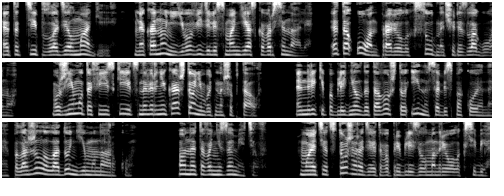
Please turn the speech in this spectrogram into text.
«Этот тип владел магией. Накануне его видели с Маньяско в арсенале. Это он провел их судно через лагуну, Уж ему-то фиискиец наверняка что-нибудь нашептал. Энрике побледнел до того, что Инес, обеспокоенная, положила ладонь ему на руку. Он этого не заметил. «Мой отец тоже ради этого приблизил Монреола к себе?»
